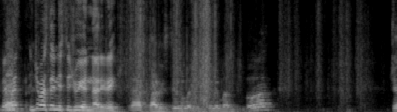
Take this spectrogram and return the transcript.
Ρε, μα, Δεν είμαστε νη στη Γιουγεννάρη, ρε. Να ευχαριστήσουμε τους φίλους μας τώρα. Και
